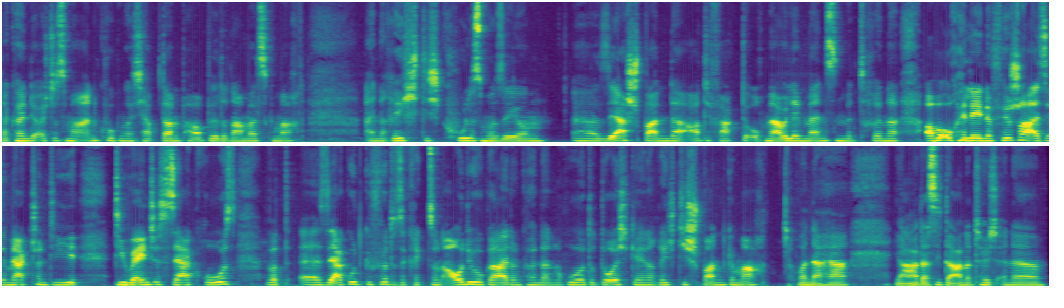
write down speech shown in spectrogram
Da könnt ihr euch das mal angucken. Ich habe da ein paar Bilder damals gemacht. Ein richtig cooles Museum. Äh, sehr spannende Artefakte, auch Marilyn Manson mit drin, aber auch Helene Fischer. Also ihr merkt schon, die, die Range ist sehr groß, wird äh, sehr gut geführt. Also ihr kriegt so ein Audioguide und könnt dann in Ruhe da durchgehen. Richtig spannend gemacht. Von daher, ja, dass sie da natürlich eine,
